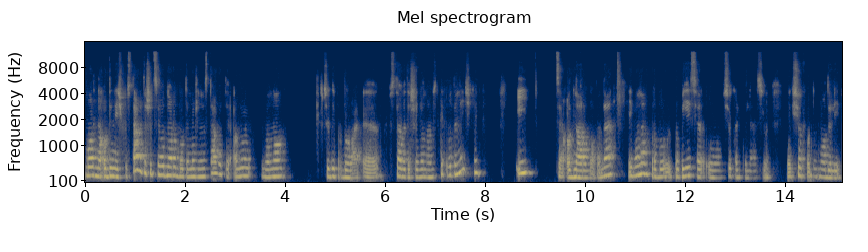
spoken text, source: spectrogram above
можна одиничку ставити, що це одна робота, можна не ставити, але воно сюди пробиває. е, Ставити, що воно в одинички, і це одна робота, да? і вона проб'ється у всю калькуляцію. Якщо в фотомодулі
